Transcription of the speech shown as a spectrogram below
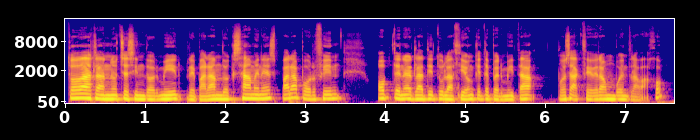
todas las noches sin dormir, preparando exámenes para por fin obtener la titulación que te permita pues, acceder a un buen trabajo.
